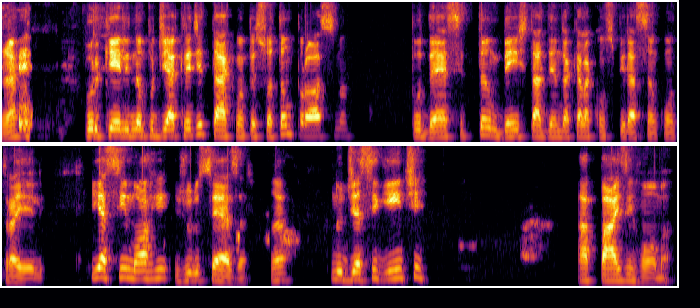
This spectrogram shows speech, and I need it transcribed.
né? Porque ele não podia acreditar que uma pessoa tão próxima pudesse também estar dentro daquela conspiração contra ele. E assim morre Júlio César. Né? No dia seguinte, a paz em Roma.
